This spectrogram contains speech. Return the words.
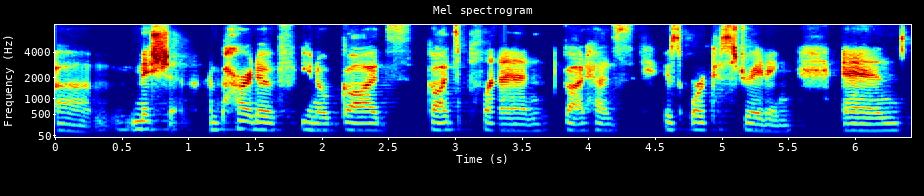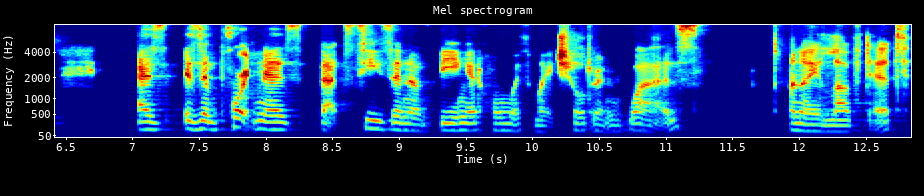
um, mission i'm part of you know god's god's plan god has is orchestrating. And as as important as that season of being at home with my children was and i loved it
